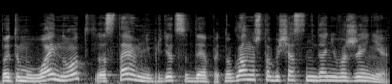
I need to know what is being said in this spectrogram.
Поэтому why not, оставим, не придется депать. Но главное, чтобы сейчас не дань уважения.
